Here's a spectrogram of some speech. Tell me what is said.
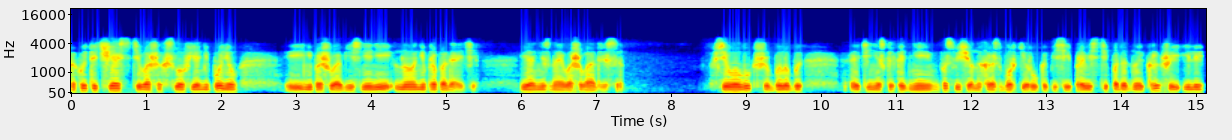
Какой-то части ваших слов я не понял и не прошу объяснений, но не пропадайте. Я не знаю вашего адреса. Всего лучше было бы эти несколько дней, посвященных разборке рукописей, провести под одной крышей или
